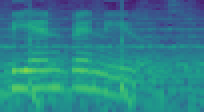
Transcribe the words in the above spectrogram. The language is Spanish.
Bienvenidos.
